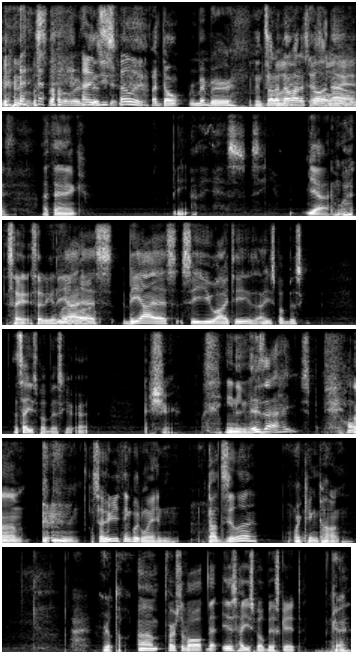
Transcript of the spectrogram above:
being able to spell the word How did you biscuit. spell it? I don't remember, It's but I know how to spell That's it now. hilarious. I think. B I S C. Yeah. What? Say it. Say it again. B I. S B I S C U I T. Is that how you spell biscuit? That's how you spell biscuit, right? Sure. Anyway. Is that how you spell? Um. so who do you think would win, Godzilla or King Kong? Real talk. Um, first of all, that is how you spell biscuit. Okay.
